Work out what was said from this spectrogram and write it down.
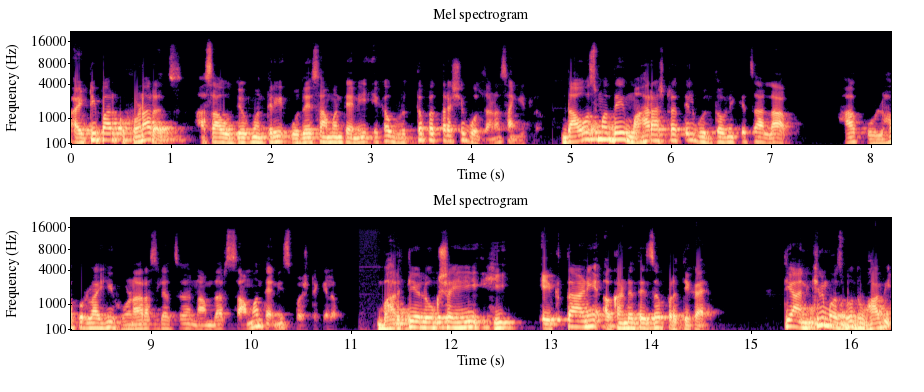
आय टी पार्क होणारच असा उद्योगमंत्री उदय सामंत यांनी एका वृत्तपत्राशी बोलताना सांगितलं. दावोसमध्ये महाराष्ट्रातील गुंतवणुकीचा लाभ हा कोल्हापूरलाही होणार असल्याचं नामदार सामंत यांनी स्पष्ट केलं. भारतीय लोकशाही ही एकता आणि अखंडतेचं प्रतीक आहे. ती आणखी मजबूत व्हावी.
